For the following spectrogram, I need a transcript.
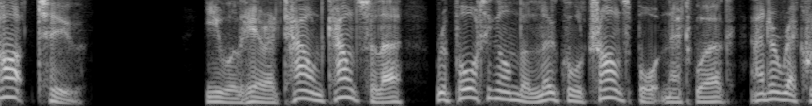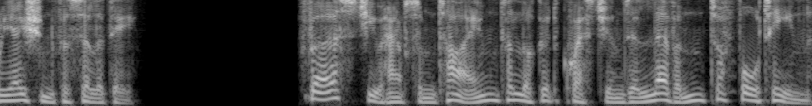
Part 2. You will hear a town councillor reporting on the local transport network and a recreation facility. First, you have some time to look at questions 11 to 14.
